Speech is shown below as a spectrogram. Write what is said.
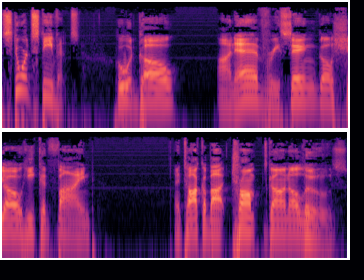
Stuart Stevens, who would go on every single show he could find and talk about Trump's gonna lose.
